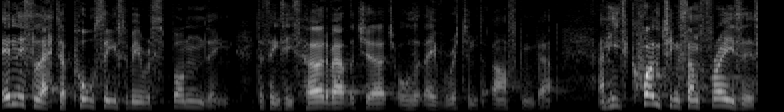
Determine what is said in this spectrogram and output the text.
In this letter, Paul seems to be responding to things he's heard about the church or that they've written to ask him about. And he's quoting some phrases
